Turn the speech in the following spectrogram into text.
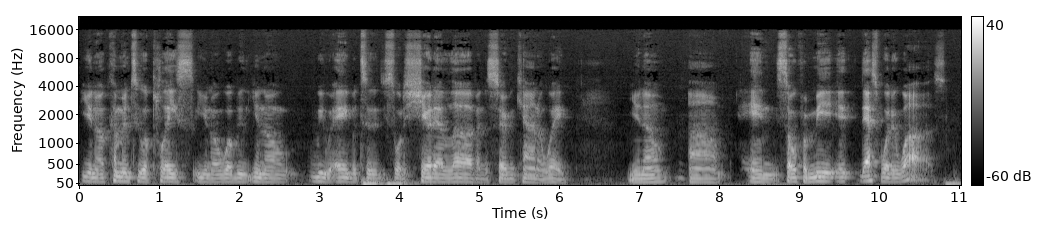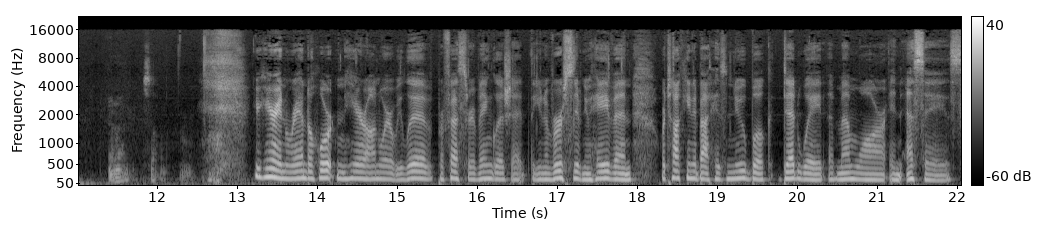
you know, coming to a place, you know, where we, you know, we were able to sort of share that love in a certain kind of way, you know, um, and so for me, it, that's what it was, you know. So. You're hearing Randall Horton here on Where We Live, professor of English at the University of New Haven. We're talking about his new book, Deadweight, a memoir in essays.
